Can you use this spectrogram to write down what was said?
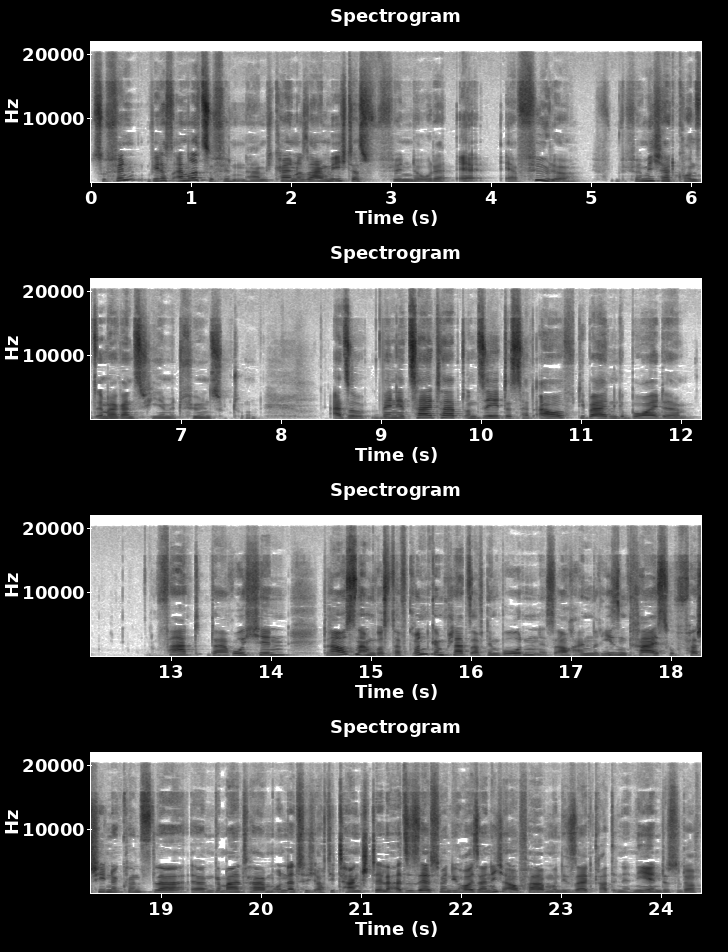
zu finden, wie das andere zu finden haben. Ich kann nur sagen, wie ich das finde oder er, erfühle. Für mich hat Kunst immer ganz viel mit Fühlen zu tun. Also, wenn ihr Zeit habt und seht, das hat auf, die beiden Gebäude, fahrt da ruhig hin. Draußen am Gustav-Gründgen-Platz auf dem Boden ist auch ein Riesenkreis, wo verschiedene Künstler äh, gemalt haben und natürlich auch die Tankstelle. Also selbst wenn die Häuser nicht aufhaben und ihr seid gerade in der Nähe in Düsseldorf,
